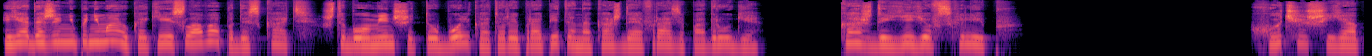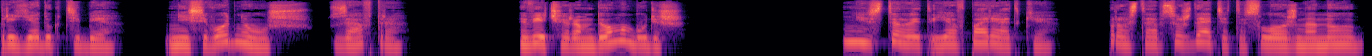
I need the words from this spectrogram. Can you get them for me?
Я даже не понимаю, какие слова подыскать, чтобы уменьшить ту боль, которой пропитана каждая фраза подруги, каждый ее всхлип. «Хочешь, я приеду к тебе? Не сегодня уж, завтра. Вечером дома будешь?» «Не стоит, я в порядке. Просто обсуждать это сложно, но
